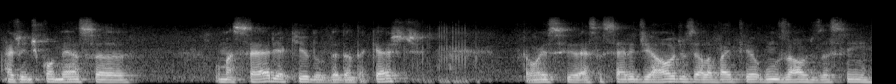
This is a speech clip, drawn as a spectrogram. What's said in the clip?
a gente começa uma série aqui do Vedanta Cast. Então esse, essa série de áudios, ela vai ter alguns áudios assim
